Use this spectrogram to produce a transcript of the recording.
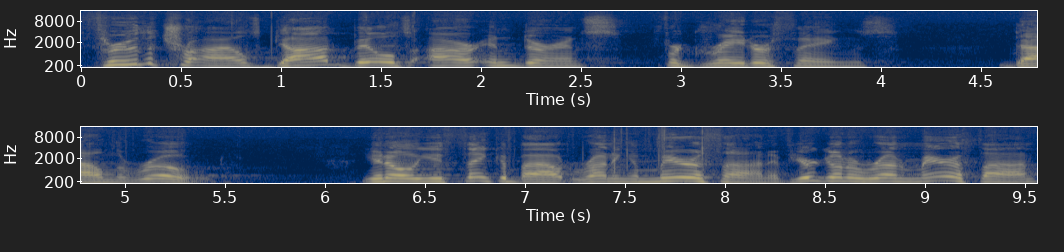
Through the trials, God builds our endurance for greater things down the road. You know, you think about running a marathon. If you're going to run a marathon,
